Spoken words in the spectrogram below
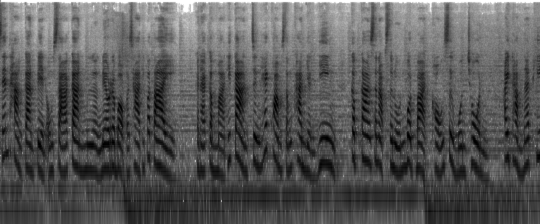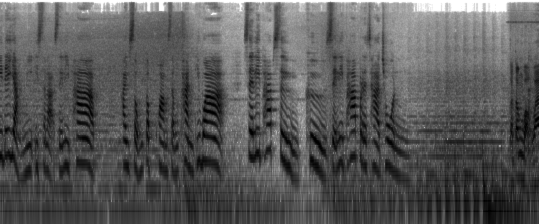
เส้นทางการเปลี่ยนองศาการเมืองในระบอบประชาธิปไตย คณะกรรมาการจึงให้ความสำคัญอย่างยิ่ง กับการสนับสนุนบทบาทของสื่อมวลชน ให้ทำหน้าที่ได้อย่างมีอิสระเสรีภาพ ให้สมกับความสำคัญที่ว่า เสรีภาพสื่อคือเสรีภาพประชาชน ก็ต้องบอกว่า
